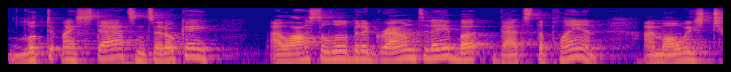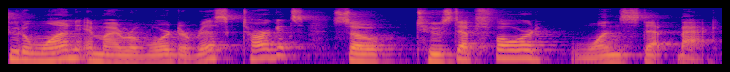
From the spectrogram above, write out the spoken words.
looked at my stats and said, okay, I lost a little bit of ground today, but that's the plan. I'm always two to one in my reward to risk targets, so two steps forward, one step back.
